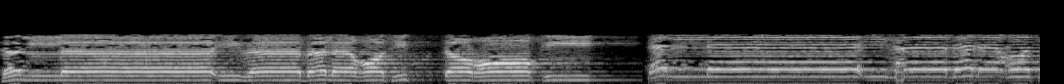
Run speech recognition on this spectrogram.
كلا إذا بلغت التراقي كلا إذا بلغت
